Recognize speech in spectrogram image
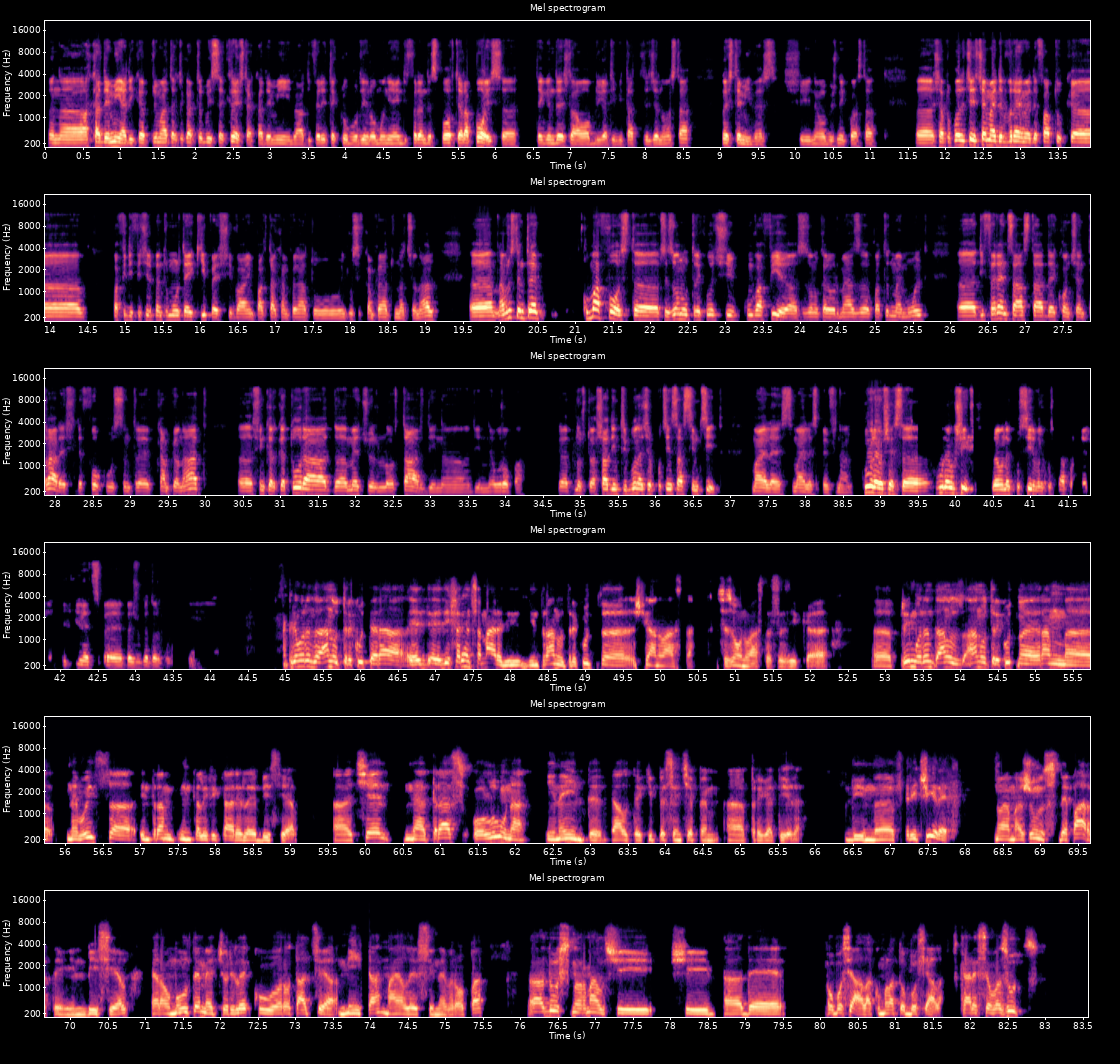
în academie. Adică prima dată cred că ar trebui să crești academii la diferite cluburi din România, indiferent de sport, iar apoi să te gândești la o obligativitate de genul ăsta. Noi suntem invers și ne obișnuit cu asta. Și apropo de ce ziceai mai devreme, de faptul că va fi dificil pentru multe echipe și va impacta campionatul, inclusiv campionatul național. Uh, am vrut să te întreb, cum a fost uh, sezonul trecut și cum va fi uh, sezonul care urmează, cu atât mai mult, uh, diferența asta de concentrare și de focus între campionat uh, și încărcătura de meciurilor tari din, uh, din Europa? Că, nu știu, așa din tribună cel puțin s-a simțit, mai ales, mai ales pe final. Cum reușești să, cum reușiți, împreună cu Silva, cu Stapa, să țineți pe, pe jucători? În primul rând, anul trecut era, e, e diferența mare dintre anul trecut uh, și anul ăsta sezonul ăsta, să zic. Uh, primul rând, anul, anul trecut noi eram uh, nevoiți să intrăm în calificările BCL. Uh, ce ne-a tras o lună înainte de alte echipe să începem pregătirea. Din fericire, noi am ajuns departe în BCL, erau multe meciurile cu o rotație mică, mai ales în Europa, a adus normal și, și de oboseală, acumulat oboseală, care s-a văzut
